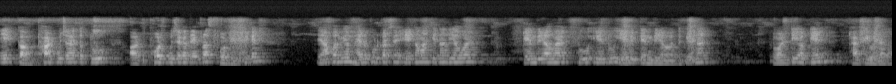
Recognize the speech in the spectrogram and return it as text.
एक कम। थर्ड पूछ रहा है तो टू और फोर्थ पूछेगा तो ए प्लस फोर डी ठीक है? यहाँ पर भी हम वैल्यू पुट करते हैं। ए का मान कितना दिया हुआ है? टेन दिया हुआ है। टू इंटू ये भी टेन दिया हुआ है। तो कितना? ट्वेंटी और टेन थर्टी हो जाएगा।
